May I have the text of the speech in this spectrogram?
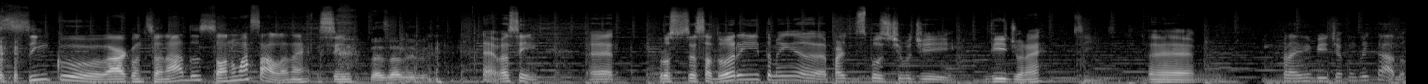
Os Cinco ar-condicionados só numa sala, né? Sim. É, assim, é, processador e também a parte de dispositivo de vídeo, né? Sim. sim. É, pra NVIDIA é complicado.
